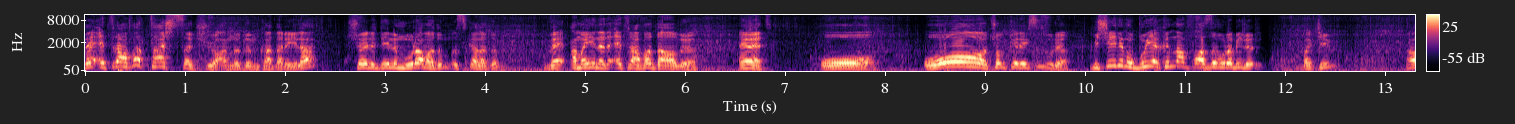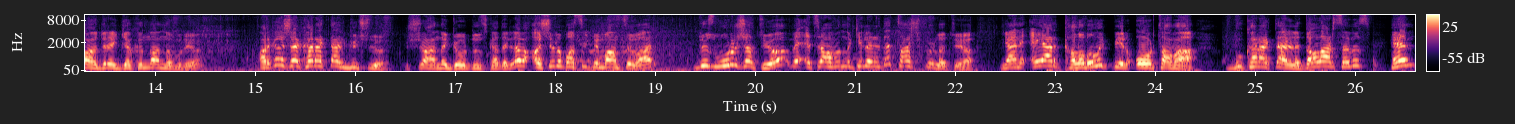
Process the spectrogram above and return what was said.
ve etrafa taş saçıyor anladığım kadarıyla. Şöyle diyelim vuramadım, ıskaladım ve ama yine de etrafa dağılıyor. Evet. Oo. Oo, çok gereksiz vuruyor. Bir şey değil mi? Bu yakından fazla vurabilir. Bakayım. Ha direkt yakından da vuruyor. Arkadaşlar karakter güçlü. Şu anda gördüğünüz kadarıyla ve aşırı basit bir mantığı var. Düz vuruş atıyor ve etrafındakilere de taş fırlatıyor. Yani eğer kalabalık bir ortama bu karakterle dalarsanız hem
